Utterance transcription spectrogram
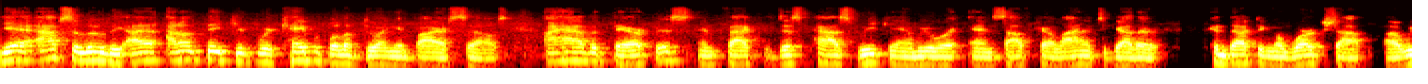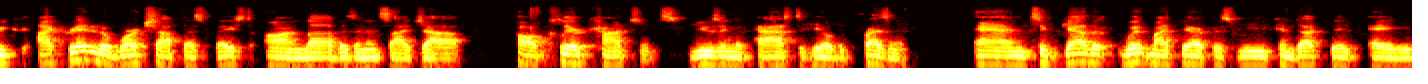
Yeah, absolutely. I, I don't think we're capable of doing it by ourselves. I have a therapist. In fact, this past weekend, we were in South Carolina together conducting a workshop. Uh, we I created a workshop that's based on love as an inside job called Clear Conscience, using the past to heal the present. And together with my therapist, we conducted a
